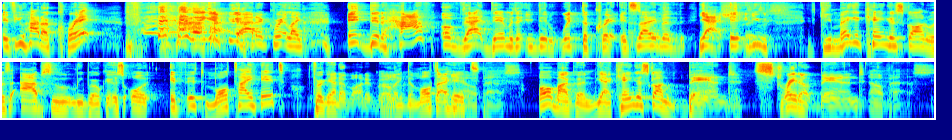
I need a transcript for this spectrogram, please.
if you had a crit. like if you had a crit, like it did half of that damage that you did with the crit. It's not even yeah. It, he, Mega Kangaskhan was absolutely broken. It's all if it's multi hit, forget about it, bro. Mm. Like the multi hits. I'll. Oh my goodness, yeah, Kangaskhan banned, straight up banned. I'll pass.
